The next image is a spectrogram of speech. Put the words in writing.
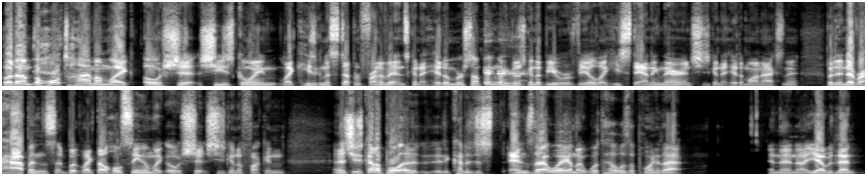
But um, the Yeah. whole time I'm like, oh shit, she's going like he's gonna step in front of it and it's gonna hit him or something. Like there's gonna be a reveal like he's standing there and she's gonna hit him on accident. But it never happens. But like that whole scene, I'm like, oh shit, she's gonna fucking, and then she's kind of pull. and It, it kind of just ends that way. I'm like, what the hell was the point of that? And then uh, yeah, but then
